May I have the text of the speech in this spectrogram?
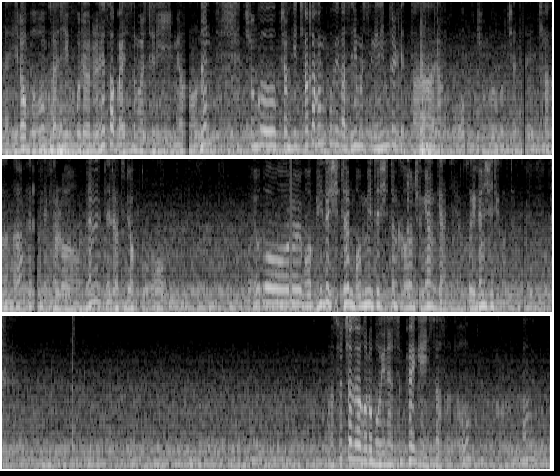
네, 이런 부분까지 고려를 해서 말씀을 드리면은 중국 전기차가 한국에 가서 힘을 쓰긴 힘들겠다라고 중국 업체들의 차가 이렇게 결론을 내려드렸고 뭐 이거를 뭐 믿으시든 못 믿으시든 그건 중요한 게 아니에요. 그게 현실이거든. 어, 숫자적으로 보이는 스펙에 있어서도 어, 뭐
